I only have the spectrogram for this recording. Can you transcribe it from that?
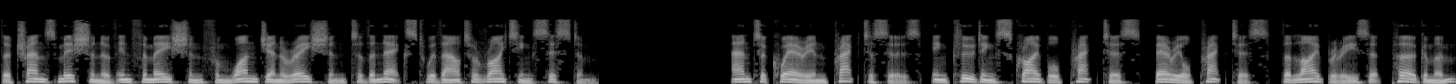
the transmission of information from one generation to the next without a writing system. Antiquarian practices, including scribal practice, burial practice, the libraries at Pergamum,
